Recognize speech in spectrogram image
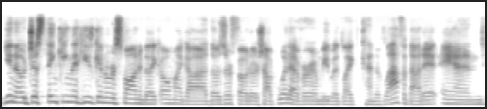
you know, just thinking that he's gonna respond and be like, oh my God, those are photoshopped, whatever. And we would like kind of laugh about it. And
